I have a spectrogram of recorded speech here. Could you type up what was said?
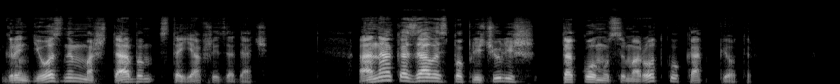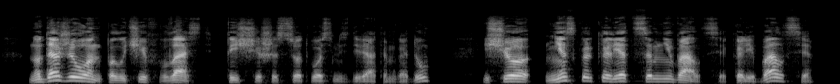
грандиозным масштабам стоявшей задачи. Она оказалась по плечу лишь такому самородку, как Петр. Но даже он, получив власть в 1689 году, еще несколько лет сомневался, колебался,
